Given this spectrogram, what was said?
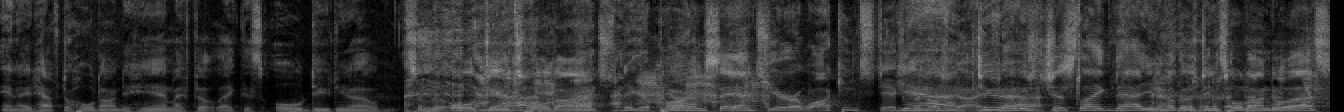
And I'd have to hold on to him. I felt like this old dude. You know, some of the old dudes hold on. That's the, your you know what I'm saying? That's your walking stick for yeah, those guys. dude, I was just like that. You know how those dudes hold on to us?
